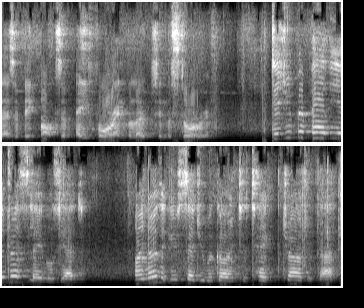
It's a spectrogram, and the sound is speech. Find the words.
There's a big box of A4 envelopes in the storeroom. Did you prepare the address labels yet? I know that you said you were going to take charge of that.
